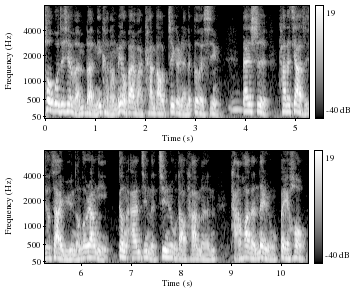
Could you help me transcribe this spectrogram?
透过这些文本，你可能没有办法看到这个人的个性，但是它的价值就在于能够让你更安静的进入到他们谈话的内容背后，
